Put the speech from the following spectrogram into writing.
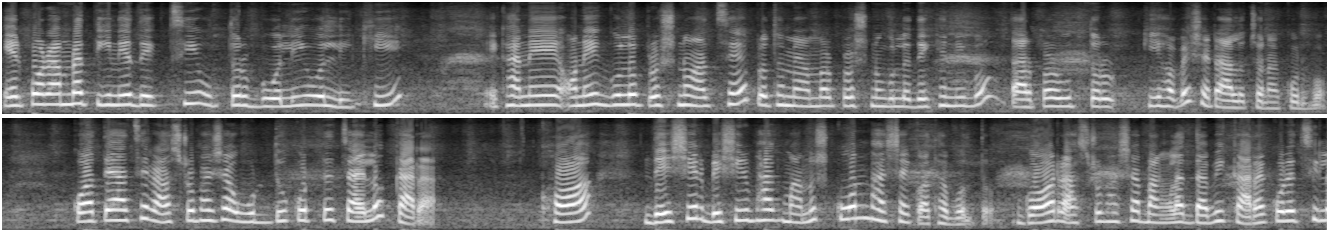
এরপর আমরা তিনে দেখছি, উত্তর বলি ও লিখি। এখানে অনেকগুলো প্রশ্ন আছে। প্রথমে আমার প্রশ্নগুলো দেখে নিব, তারপর উত্তর কি হবে সেটা আলোচনা করব। কতে আছে রাষ্ট্রভাষা উর্দু করতে চাইলো কারা? খ, দেশের বেশিরভাগ মানুষ কোন ভাষায় কথা বলতো? গ, রাষ্ট্রভাষা বাংলার দাবি কারা করেছিল?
